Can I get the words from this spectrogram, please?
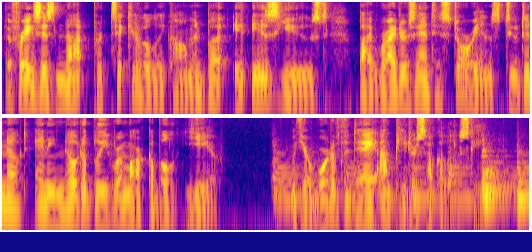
The phrase is not particularly common, but it is used by writers and historians to denote any notably remarkable year. With your word of the day, I'm Peter Sokolowski.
